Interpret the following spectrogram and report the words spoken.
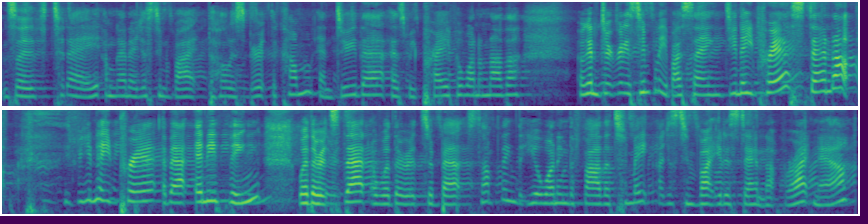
And so today I'm going to just invite the Holy Spirit to come and do that as we pray for one another. We're going to do it really simply by saying, Do you need prayer? Stand up. if you need prayer about anything, whether it's that or whether it's about something that you're wanting the Father to meet, I just invite you to stand up right now.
